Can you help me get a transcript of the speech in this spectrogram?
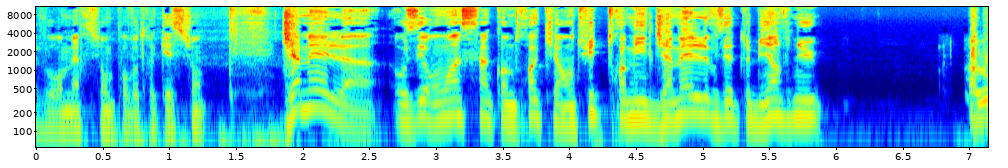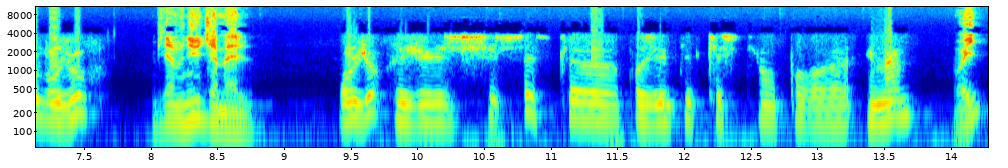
vous remercions pour votre question. Jamel, au 01 53 48 3000. Jamel, vous êtes le bienvenu. Allô, bonjour. Bienvenue, Jamel. Bonjour, je juste euh, poser une petite question pour euh, Imam. Oui.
